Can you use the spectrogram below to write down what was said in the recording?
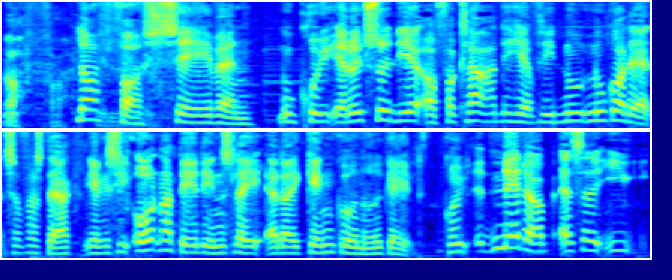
Nå, for Nå for sævan. Nu Gry, er du ikke sød lige at forklare det her? Fordi nu, nu går det altså for stærkt. Jeg kan sige, under dette indslag er der igen gået noget galt. Gry, Netop, altså I,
